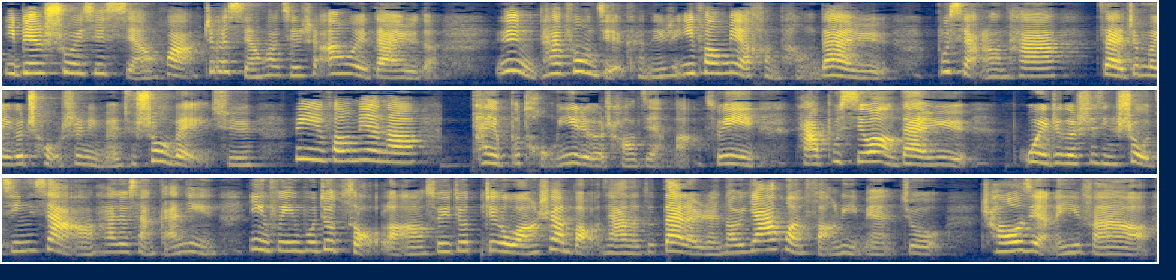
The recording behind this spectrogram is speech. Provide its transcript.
一边说一些闲话，这个闲话其实是安慰黛玉的，因为你看凤姐肯定是一方面很疼黛玉，不想让她在这么一个丑事里面去受委屈；另一方面呢，她也不同意这个抄所以他不希望黛玉。为这个事情受惊吓啊，他就想赶紧应付应付就走了啊，所以就这个王善保家的就带了人到丫鬟房里面就抄检了一番啊，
